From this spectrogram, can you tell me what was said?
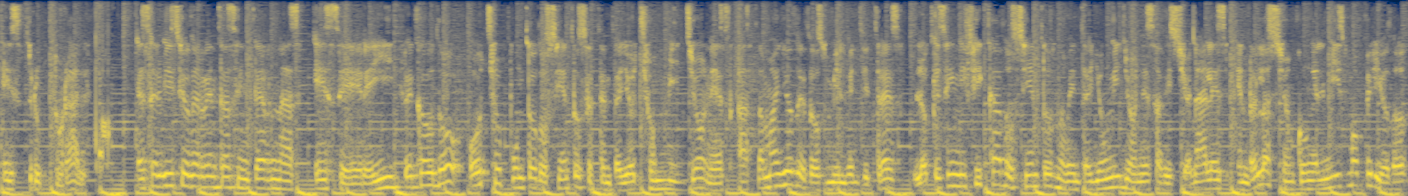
estructural. El Servicio de Rentas Internas SRI recaudó 8.278 millones hasta mayo de 2023, lo que significa 291 millones adicionales en relación con el mismo periodo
